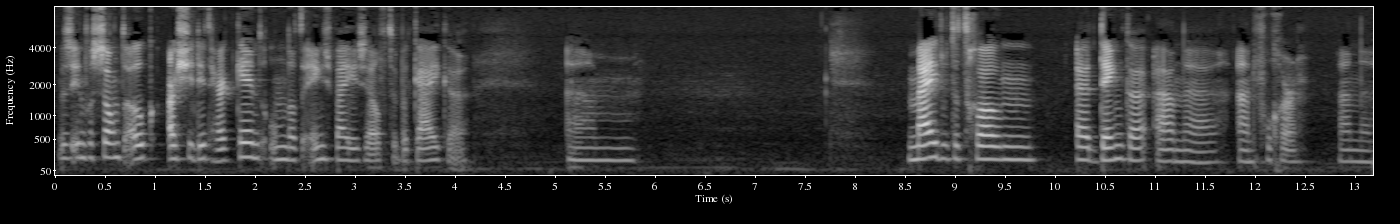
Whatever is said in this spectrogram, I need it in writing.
dus interessant ook als je dit herkent om dat eens bij jezelf te bekijken. Um, mij doet het gewoon uh, denken aan, uh, aan vroeger. Aan uh,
